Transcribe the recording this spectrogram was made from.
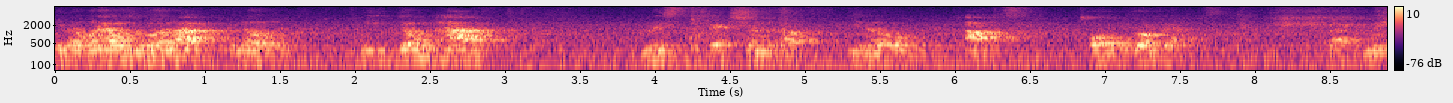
you know, when I was growing up, you know, we don't have restriction of, you know, arts or programs. Like we,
